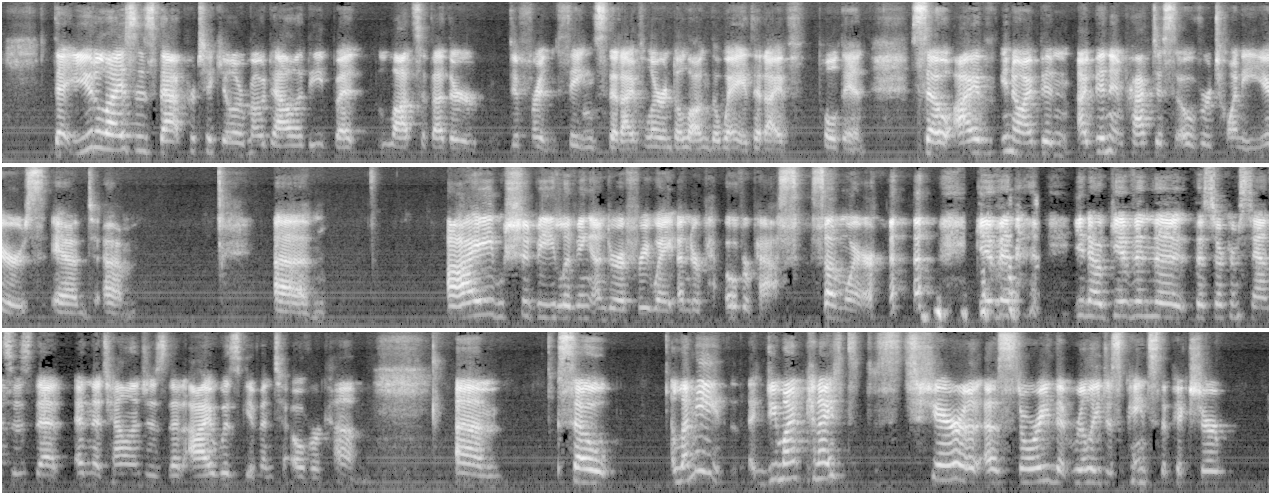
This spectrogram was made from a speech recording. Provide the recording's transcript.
that utilizes that particular modality but lots of other different things that i've learned along the way that i've pulled in. So i've you know i've been i've been in practice over 20 years and um, um, I should be living under a freeway under overpass somewhere, given you know, given the the circumstances that and the challenges that I was given to overcome. Um, so let me. Do you mind? Can I share a, a story that really just paints the picture?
